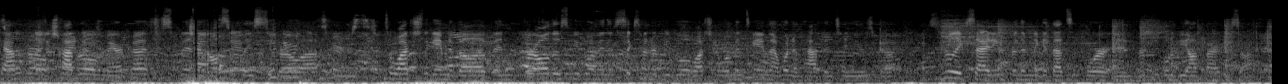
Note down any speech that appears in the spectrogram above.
capital, capital of America. It's just been an awesome place to grow up to watch the game develop. And for all those people, I mean, there's 600 people watching a women's game that wouldn't have happened 10 years ago. It's really exciting for them to get that support and for people to be on fire for soccer.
